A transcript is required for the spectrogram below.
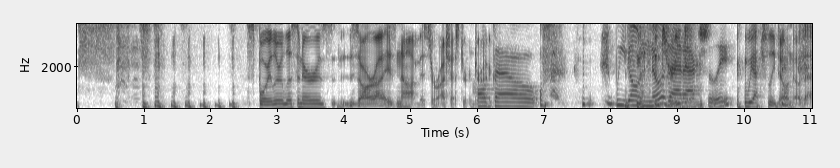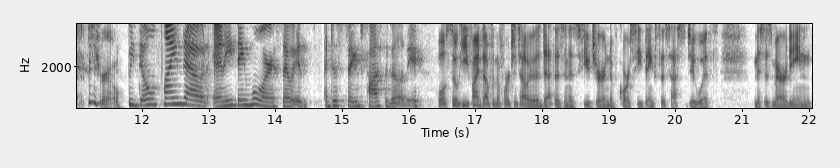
Spoiler listeners, Zara is not Mr. Rochester in drag. Although we don't know intriguing. that actually. we actually don't know that. It's true. we don't find out anything more, so it's a distinct possibility. Well, so he finds out from the fortune teller that death is in his future, and of course he thinks this has to do with Mrs. Merrowdene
